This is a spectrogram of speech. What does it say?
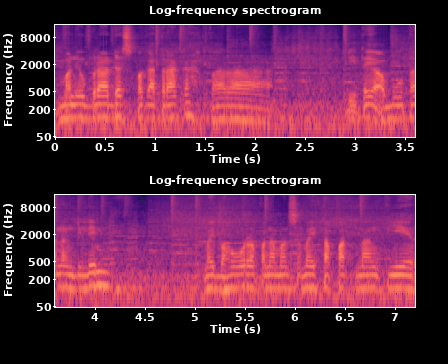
maniobradas pag-atraka para di tayo abutan ng dilim. May bahura pa naman sa may tapat ng pier.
